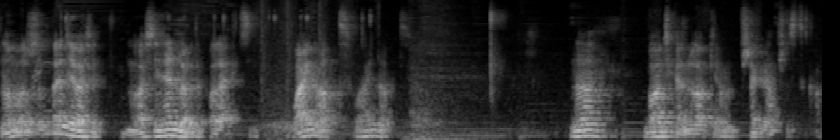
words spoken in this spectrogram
No może będzie właśnie, właśnie Handlock do kolekcji. Why not? Why not? No, bądź Handlockiem, przegram wszystko.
